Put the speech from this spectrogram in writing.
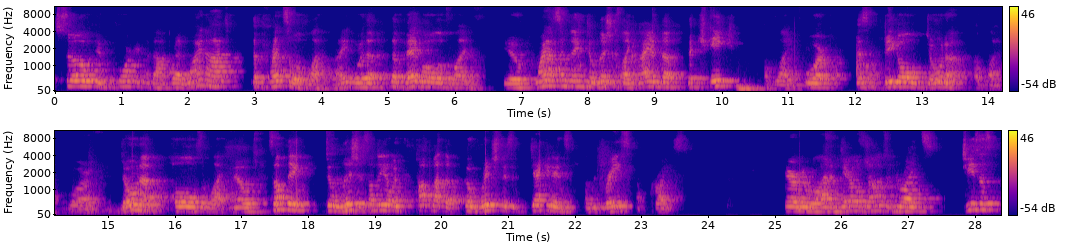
so important about bread? Why not the pretzel of life, right? Or the, the bagel of life? You know, why not something delicious like I am the, the cake of life, or this big old donut of life, or donut holes of life, you know, something delicious, something that would talk about the, the richness and decadence of the grace of Christ. Here I'm going to rely on Darrell Johnson, who writes Jesus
